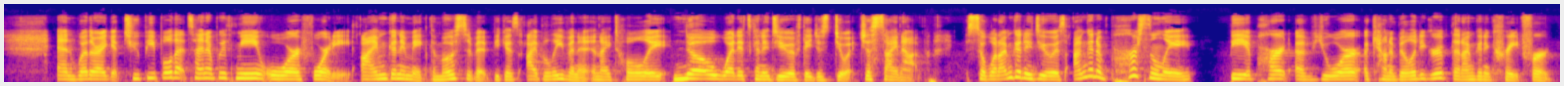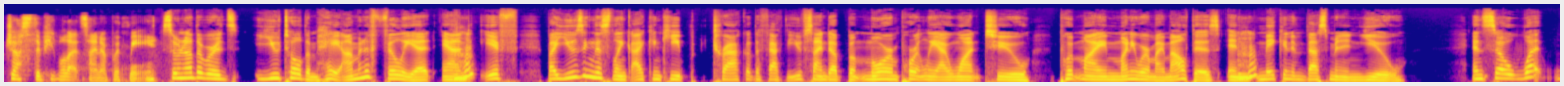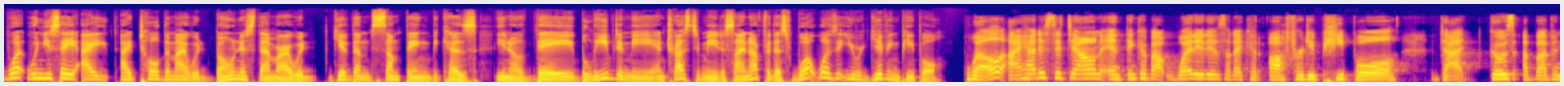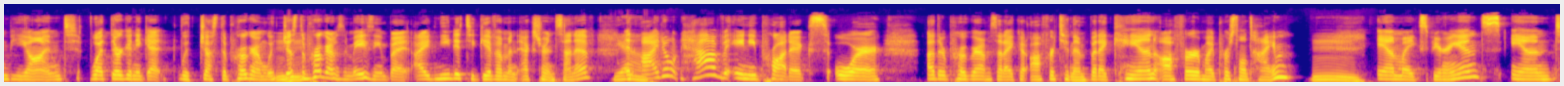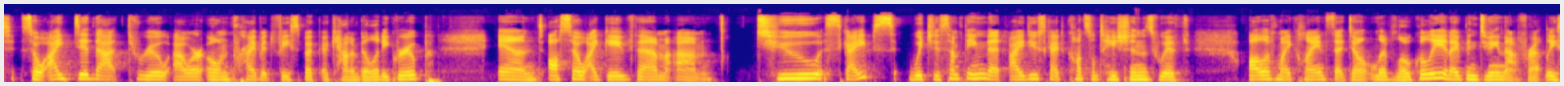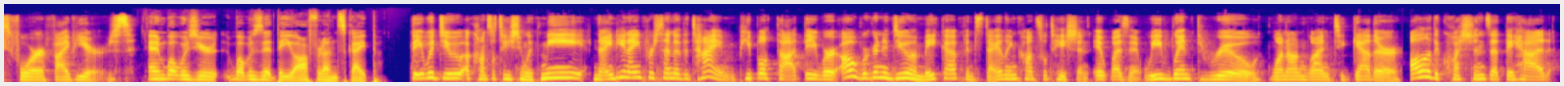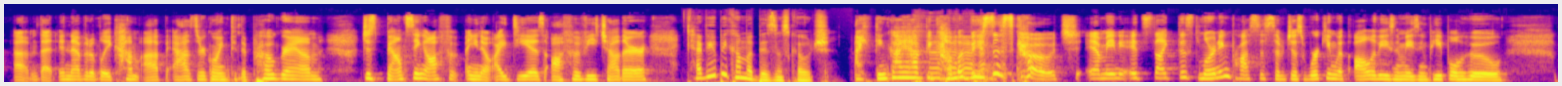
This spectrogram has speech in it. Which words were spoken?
And whether I get two people that sign up with me or 40, I'm going to make the most of it because I believe in it and I totally know what it's going to do if they just do it. Just sign up. So what I'm going to do is I'm going to personally be a part of your accountability group that I'm going to create for just the people that sign up with me. So, in other words, you told them, hey, I'm an affiliate. And Mm-hmm. if by using this link, I can keep track of the fact that you've signed up, but more importantly, I want to put my money where my mouth is and Mm-hmm. make an investment in you. And so what what when you say I I told them I would bonus them or I would give them something because, you know, they believed in me and trusted me to sign up for this, what was it you were giving people? Well, I had to sit down and think about what it is that I could offer to people that goes above and beyond what they're going to get with just the program. With just the program is amazing, but I needed to give them an extra incentive. Yeah. And I don't have any products or other programs that I could offer to them, but I can offer my personal time Mm. and my experience. And so I did that through our own private Facebook accountability group. And also, I gave them um, two Skypes, which is something that I do Skype consultations with all of my clients that don't live locally. And I've been doing that for at least four or five years. And what was your what was it that you offered on Skype? They would do a consultation with me. 99% of the time people thought they were oh we're going to do a makeup and styling consultation. It wasn't. We went through one-on-one together. All of the questions that they had um, that inevitably come up as they're going through the program just bouncing off of you know ideas off of each other. Have you become a business coach I think I have become a business coach. I mean, it's like this learning process of just working with all of these amazing people who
